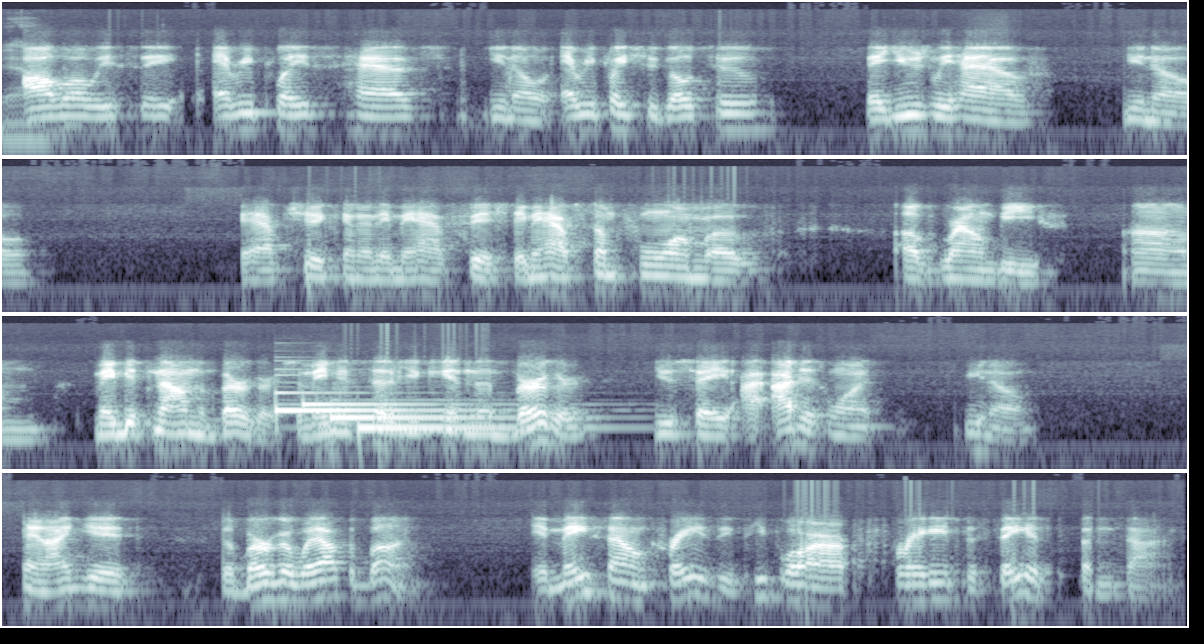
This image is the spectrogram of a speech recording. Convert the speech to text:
Yeah. I'll always say every place has, you know, every place you go to, they usually have, you know, they have chicken or they may have fish. They may have some form of of ground beef. Um, maybe it's not on the burger. So maybe instead of you getting the burger, you say, I, I just want, you know, can I get the burger without the bun? It may sound crazy. People are afraid to say it sometimes.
